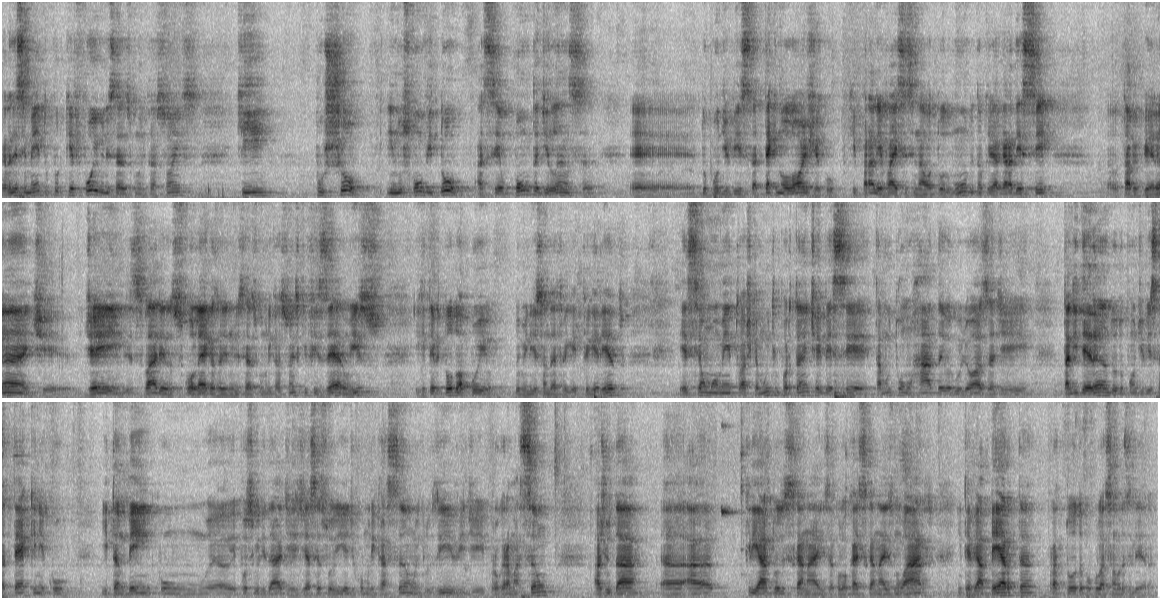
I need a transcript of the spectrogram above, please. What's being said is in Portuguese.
Agradecimento porque foi o Ministério das Comunicações que puxou e nos convidou a ser o ponta de lança é, do ponto de vista tecnológico que para levar esse sinal a todo mundo. Então, queria agradecer ao Otávio Perante, James, vários colegas ali do Ministério das Comunicações que fizeram isso e que teve todo o apoio do ministro André Figueiredo. Esse é um momento, acho que é muito importante, a IBC está muito honrada e orgulhosa de estar tá liderando do ponto de vista técnico e também com eh, possibilidades de assessoria de comunicação, inclusive, de programação, ajudar a, a criar todos esses canais, a colocar esses canais no ar, em TV aberta para toda a população brasileira.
